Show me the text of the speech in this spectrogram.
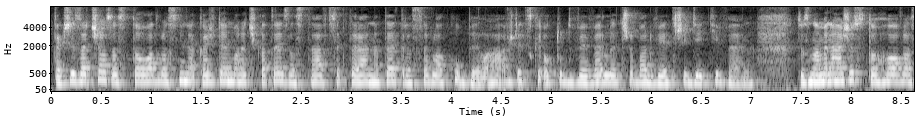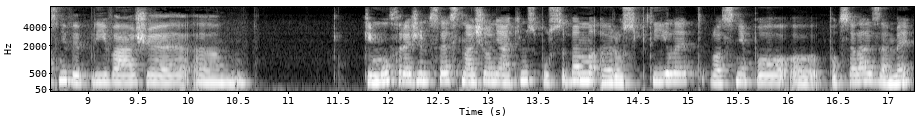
takže začal zastavovat vlastně na každé maličkaté zastávce, která na té trase vlaku byla a vždycky odtud vyvedli třeba dvě, tři děti ven. To znamená, že z toho vlastně vlastně vyplývá, že um, Kimův režim se snažil nějakým způsobem rozptýlit vlastně po, eh, po celé zemi,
